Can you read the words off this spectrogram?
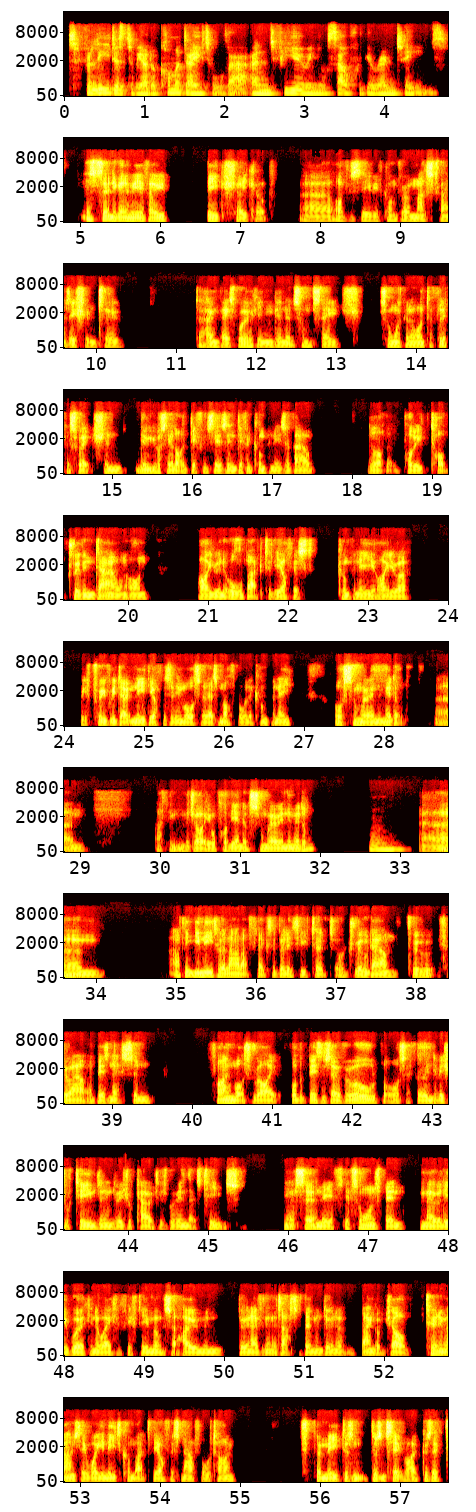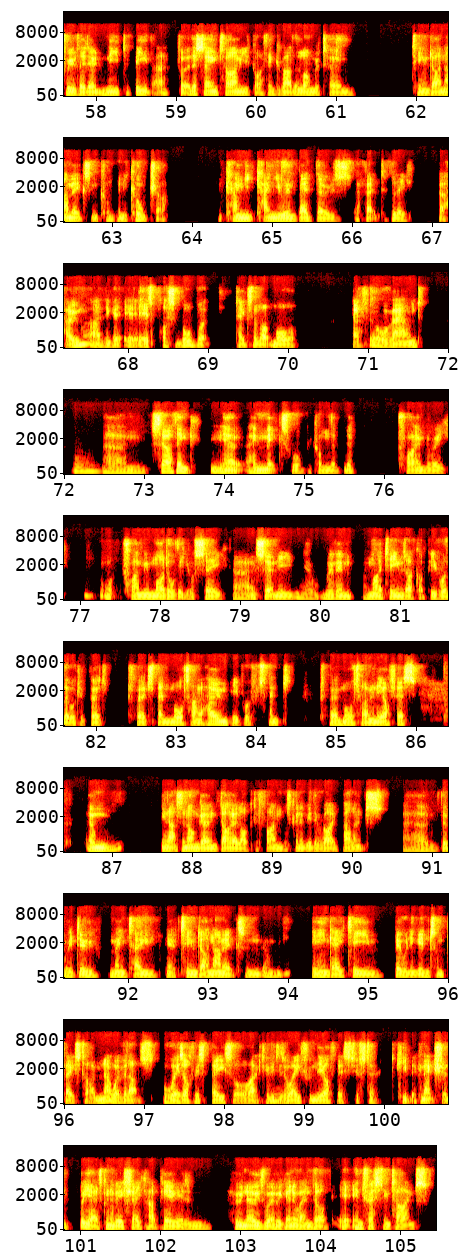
for leaders to be able to accommodate all that and for you and yourself with your own teams? It's certainly going to be a very big shake up uh, obviously, we've gone through a mass transition to to home-based working, and at some stage, someone's going to want to flip a switch, and you'll see a lot of differences in different companies about a lot, probably top driven down on are you an all back to the office company? Are you a we've proved we don't need the office anymore, so let's mothball it company, or somewhere in the middle? Um, I think the majority will probably end up somewhere in the middle. Mm. Um, I think you need to allow that flexibility to sort of drill down through throughout a business and find what's right for the business overall, but also for individual teams and individual characters within those teams. You know, certainly if, if someone's been merrily working away for 15 months at home and doing everything that's asked of them and doing a bang up job, turning around and say, well, you need to come back to the office now full time, for me doesn't doesn't sit right because they've proved they don't need to be there. But at the same time, you've got to think about the longer term team dynamics and company culture can you can you embed those effectively at home? I think it, it is possible, but takes a lot more effort all around. Mm. Um, so I think you know a mix will become the, the primary primary model that you'll see. Uh, and certainly, you know, within my teams, I've got people that would prefer, prefer to spend more time at home. People spend prefer more time in the office, and you know, that's an ongoing dialogue to find what's going to be the right balance um, that we do maintain you know, team dynamics and, and being a team, building in some face time Now, whether that's always office space or activities mm. away from the office just to keep the connection. But yeah, it's going to be a shakeout period and who knows where we're going to end up. Interesting times.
